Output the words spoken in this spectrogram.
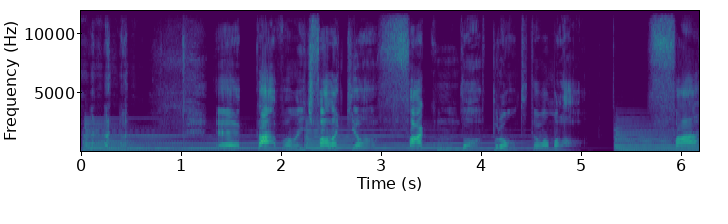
é, tá, vamos, a gente fala aqui, ó, Fá com Dó. Pronto, então vamos lá, ó. Fá,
